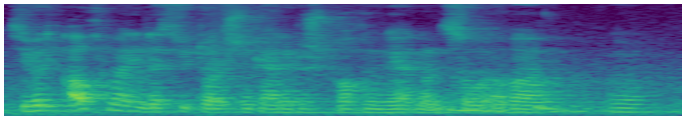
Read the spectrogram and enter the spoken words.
Sie wird auch mal in der Süddeutschen gerne besprochen werden und so, aber ja.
